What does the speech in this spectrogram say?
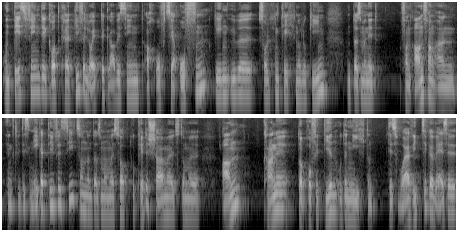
Und das finde ich, gerade kreative Leute, glaube ich, sind auch oft sehr offen gegenüber solchen Technologien und dass man nicht von Anfang an irgendwie das Negative sieht, sondern dass man mal sagt, okay, das schauen wir jetzt einmal an, kann ich da profitieren oder nicht. Und das war witzigerweise,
